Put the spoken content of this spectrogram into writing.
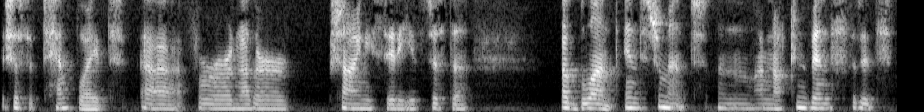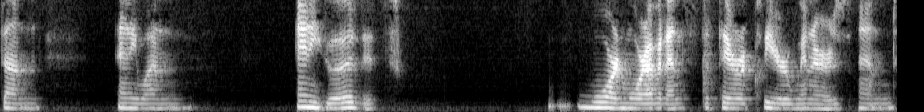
it's just a template uh, for another shiny city. It's just a a blunt instrument, and I'm not convinced that it's done anyone any good. It's more and more evidence that there are clear winners and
